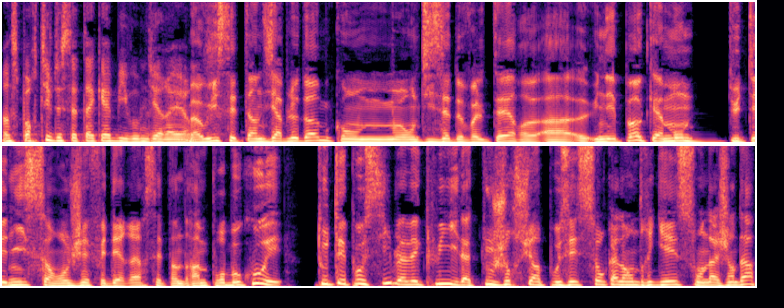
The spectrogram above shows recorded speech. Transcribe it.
un sportif de cet acabit, vous me direz. hein. Bah oui, c'est un diable d'homme, comme on disait de Voltaire euh, à une époque. Un monde du tennis sans Roger Federer, c'est un drame pour beaucoup. Et tout est possible avec lui. Il a toujours su imposer son calendrier, son agenda.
